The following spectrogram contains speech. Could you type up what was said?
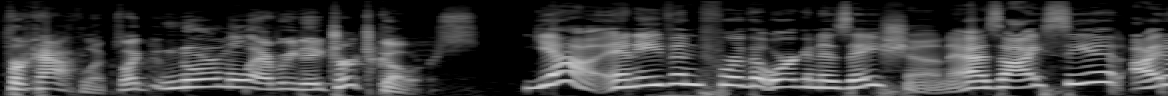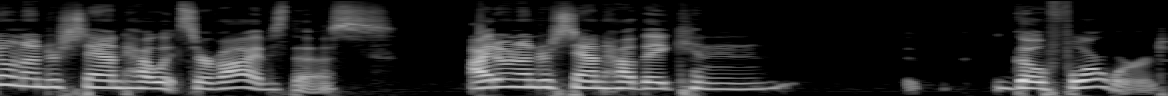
For Catholics, like normal everyday churchgoers. Yeah, and even for the organization, as I see it, I don't understand how it survives this. I don't understand how they can go forward.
